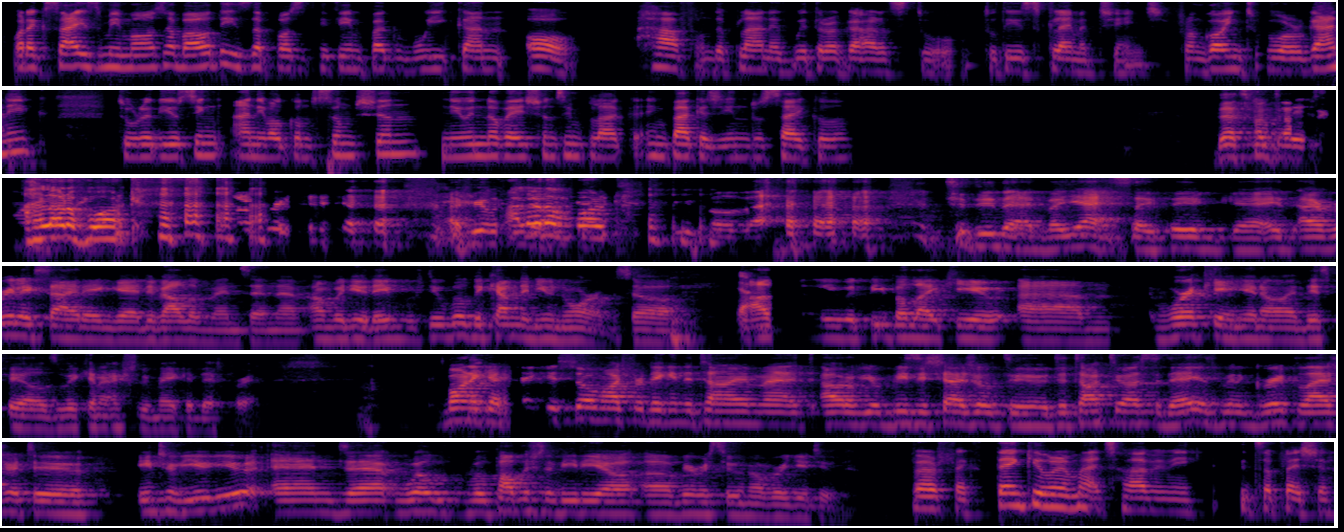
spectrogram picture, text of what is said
What excites me most about is the positive impact we can all have on the planet with regards to, to this climate change, from going to organic to reducing animal consumption, new innovations in, in packaging, recycle, that's fantastic. A lot of work. I feel like a lot of work to do that. But yes, I think uh, it are really exciting uh, developments, and uh, I'm with you. They, they, will become the new norm. So yeah. ultimately, with people like you um, working, you know, in these fields, we can actually make a difference. Monica, thank you so much for taking the time uh, out of your busy schedule to to talk to us today. It's been a great pleasure to interview you, and uh, we'll we'll publish the video uh, very soon over YouTube. Perfect. Thank you very much for having me. It's a pleasure.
